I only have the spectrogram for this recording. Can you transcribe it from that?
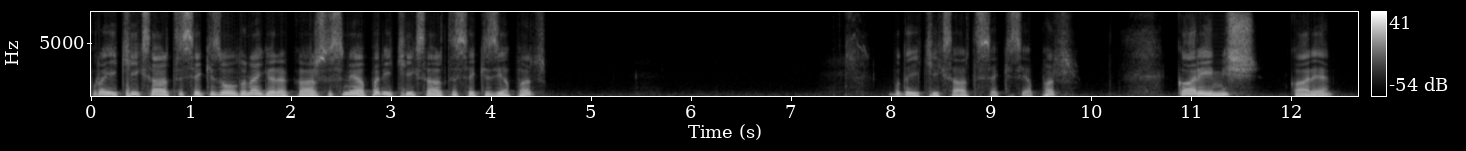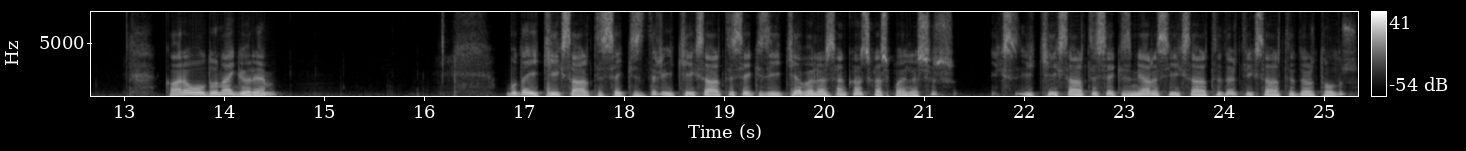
Bura 2x artı 8 olduğuna göre karşısı ne yapar? 2x artı 8 yapar. Bu da 2x artı 8 yapar. Kareymiş. Kare. Kare olduğuna göre bu da 2x artı 8'dir. 2x artı 8'i 2'ye bölersen kaç kaç paylaşır? X, 2x artı 8'in yarısı x artı 4, x artı 4 olur.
